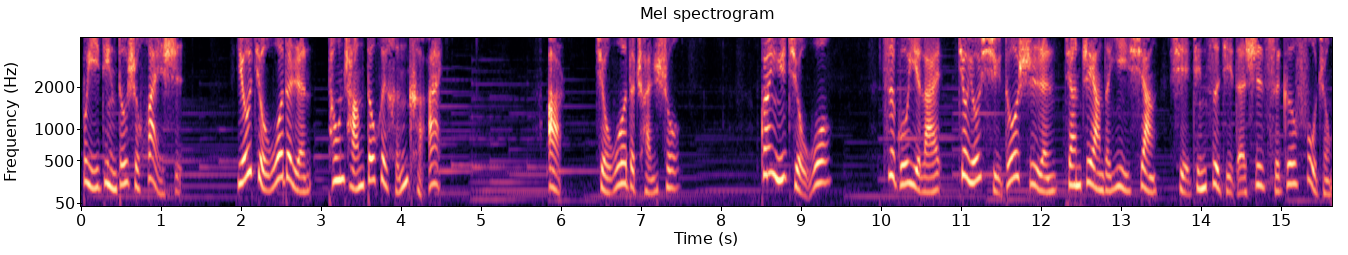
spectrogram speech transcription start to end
不一定都是坏事，有酒窝的人通常都会很可爱。二，酒窝的传说，关于酒窝，自古以来就有许多诗人将这样的意象写进自己的诗词歌赋中，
